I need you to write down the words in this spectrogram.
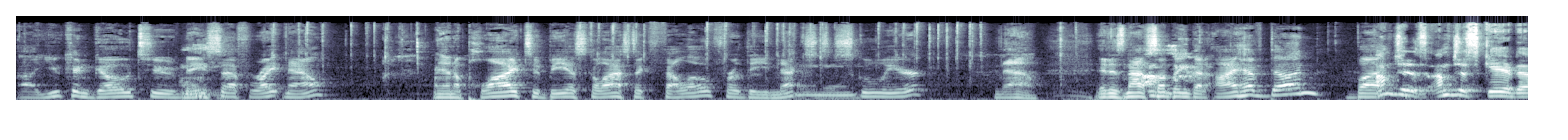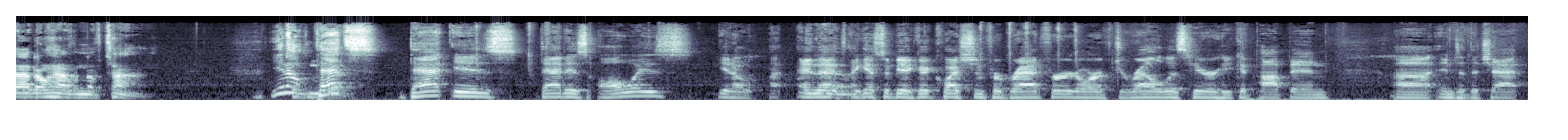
uh, you can go to NASEF right now and apply to be a Scholastic Fellow for the next school year. Now, it is not something that I have done, but I'm just I'm just scared that I don't have enough time. you know that's that is that is always you know and that i guess would be a good question for bradford or if jarrell was here he could pop in uh, into the chat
